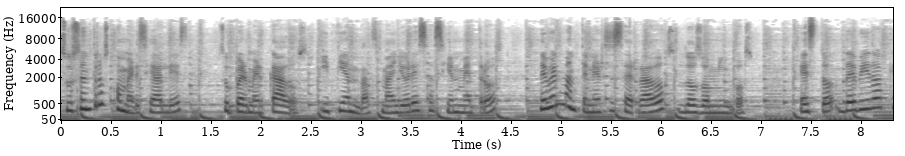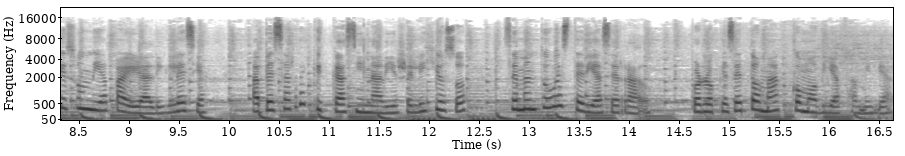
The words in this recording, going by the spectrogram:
Sus centros comerciales, supermercados y tiendas mayores a 100 metros deben mantenerse cerrados los domingos. Esto debido a que es un día para ir a la iglesia. A pesar de que casi nadie es religioso, se mantuvo este día cerrado, por lo que se toma como día familiar.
